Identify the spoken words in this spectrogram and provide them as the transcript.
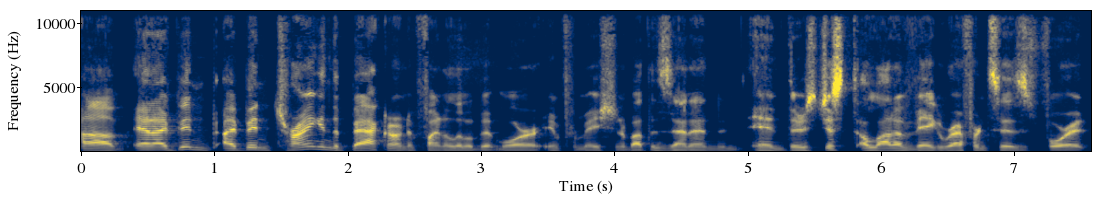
Um, and I've been I've been trying in the background to find a little bit more information about the Xenon, and, and there's just a lot of vague references for it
